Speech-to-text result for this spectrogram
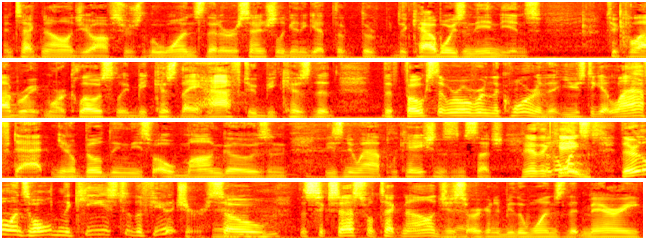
and technology officers are the ones that are essentially going to get the, the, the cowboys and the Indians to collaborate more closely because they have to because the the folks that were over in the corner that used to get laughed at, you know, building these oh Mongos and these new applications and such. They're the they're kings. The ones, they're the ones holding the keys to the future. Yeah. So mm-hmm. the successful technologists yeah. are going to be the ones that marry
